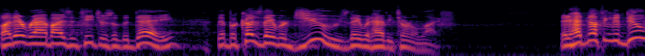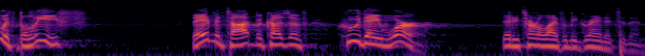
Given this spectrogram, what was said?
by their rabbis and teachers of the day that because they were Jews, they would have eternal life. It had nothing to do with belief. They had been taught because of who they were that eternal life would be granted to them.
